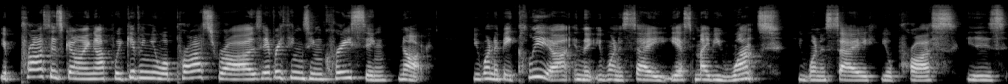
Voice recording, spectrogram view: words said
your price is going up, we're giving you a price rise, everything's increasing. No. You want to be clear in that you want to say, yes, maybe once you want to say your price is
